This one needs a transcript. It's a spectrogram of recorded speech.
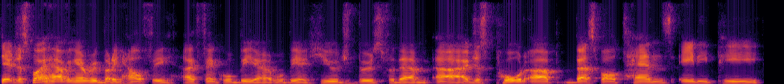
Yeah, just by having everybody healthy, I think will be a will be a huge boost for them. Uh, I just pulled up Best Ball 10's ADP,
